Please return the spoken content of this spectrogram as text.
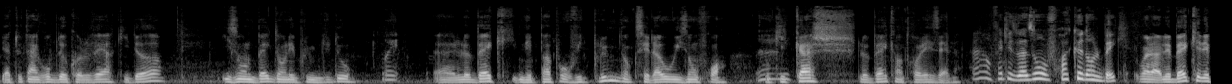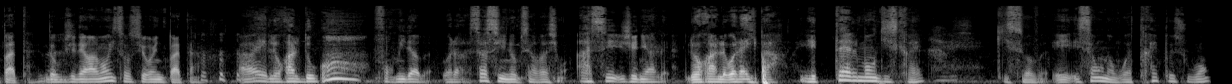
il y a tout un groupe de colverts qui dort. Ils ont le bec dans les plumes du dos. Oui. Euh, le bec n'est pas pourvu de plumes, donc c'est là où ils ont froid. Donc ils cachent le bec entre les ailes. Ah, en fait, les oiseaux ont froid que dans le bec. Voilà, le bec et les pattes. Donc généralement, ils sont sur une patte. Ah ouais, le râle d'eau, oh, formidable. Voilà, ça c'est une observation assez géniale. Le râle, voilà, il part. Il est tellement discret qu'il sauve. Et, et ça, on en voit très peu souvent.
